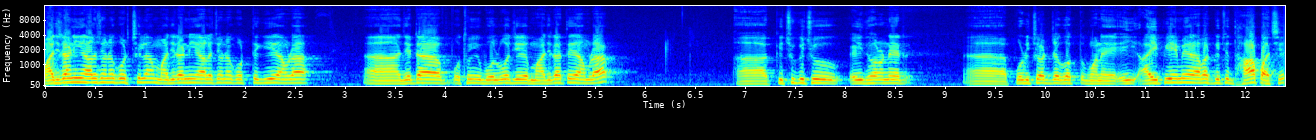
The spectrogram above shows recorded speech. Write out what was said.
মাজরা নিয়ে আলোচনা করছিলাম। মাজরা নিয়ে আলোচনা করতে গিয়ে আমরা যেটা প্রথমেই বলব যে মাজরাতে আমরা কিছু কিছু এই ধরনের পরিচর্যাগত মানে এই আইপিএমের আবার কিছু ধাপ আছে।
